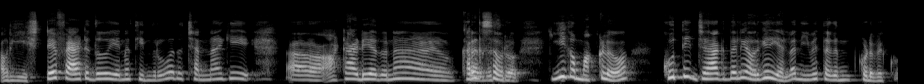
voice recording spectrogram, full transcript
ಅವ್ರು ಎಷ್ಟೇ ಫ್ಯಾಟ್ದು ಏನೋ ತಿಂದರು ಅದು ಚೆನ್ನಾಗಿ ಆಟ ಆಡಿ ಅದನ್ನು ಕರಗಿಸೋರು. ಈಗ ಮಕ್ಕಳು ಕೂತಿದ್ದ ಜಾಗದಲ್ಲಿ ಅವ್ರಿಗೆ ಎಲ್ಲ ನೀವೇ ತೆಗೆದು ಕೊಡಬೇಕು.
